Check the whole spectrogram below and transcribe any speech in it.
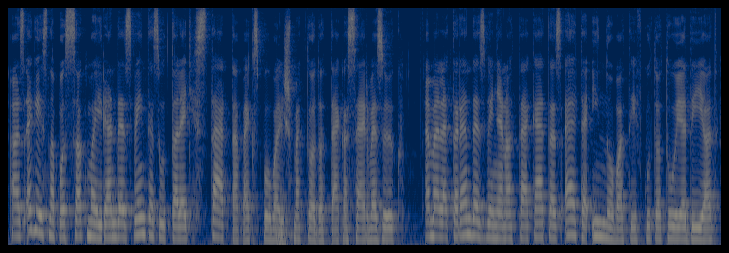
Az egész napos szakmai rendezvényt ezúttal egy Startup Expo-val is megtoldották a szervezők. Emellett a rendezvényen adták át az ELTE Innovatív Kutatója díjat,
